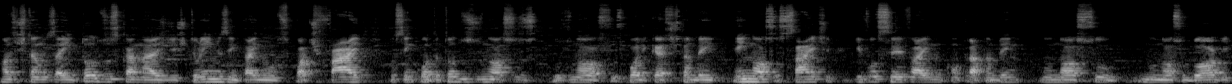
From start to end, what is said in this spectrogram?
Nós estamos aí em todos os canais de streams, está aí no Spotify. Você encontra todos os nossos, os nossos podcasts também em nosso site e você vai encontrar também no nosso, no nosso blog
